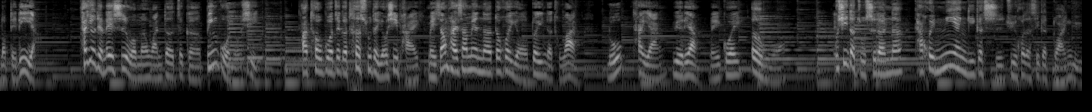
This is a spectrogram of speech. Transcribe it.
Loteria，它有点类似我们玩的这个宾果游戏。它透过这个特殊的游戏牌，每张牌上面呢都会有对应的图案，如太阳、月亮、玫瑰、恶魔。游戏的主持人呢，他会念一个词句或者是一个短语，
